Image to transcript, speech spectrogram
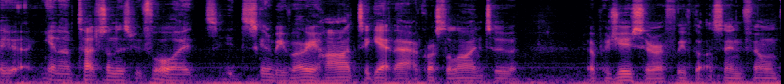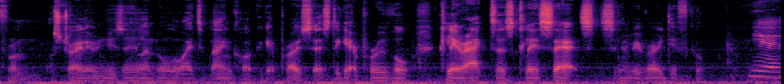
uh, you know, I've touched on this before. It's it's going to be very hard to get that across the line to a, a producer if we've got to send film from Australia and New Zealand all the way to Bangkok to get processed, to get approval, clear actors, clear sets. It's going to be very difficult. Yeah,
